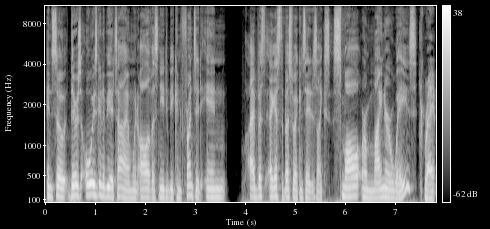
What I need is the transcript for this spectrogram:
And so, there's always going to be a time when all of us need to be confronted in I, best, I guess the best way I can say it is like small or minor ways Right.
